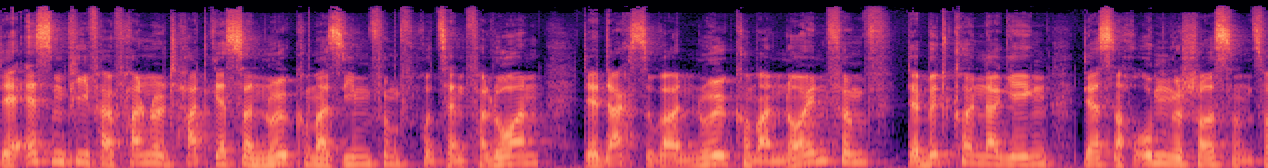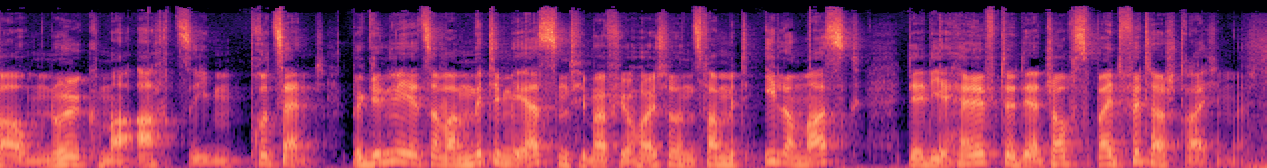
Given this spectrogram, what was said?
Der SP 500 hat gestern 0,75% verloren, der DAX sogar 0,95%, der Bitcoin dagegen, der ist nach oben geschossen und zwar um 0,87%. Beginnen wir jetzt aber mit dem ersten Thema für heute und zwar mit Elon Musk, der die Hälfte der Jobs bei Twitter streichen möchte.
